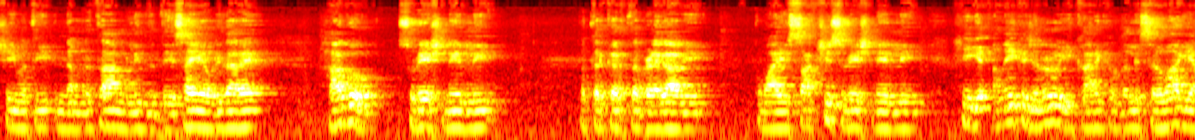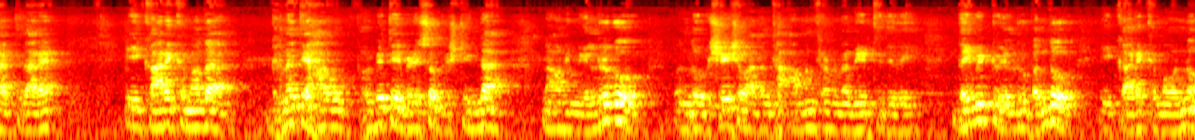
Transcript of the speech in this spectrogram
ಶ್ರೀಮತಿ ನಮ್ರತಾ ಮಿಲಿಂದ್ ದೇಸಾಯಿ ಅವರಿದ್ದಾರೆ, ಹಾಗೂ ಸುರೇಶ್ ನೇರ್ಲಿ, ಪತ್ರಕರ್ತ ಬೆಳಗಾವಿ, ಕುಮಾರಿ ಸಾಕ್ಷಿ ಸುರೇಶ್ ನೇರ್ಲಿ, ಹೀಗೆ ಅನೇಕ ಜನರು ಈ ಕಾರ್ಯಕ್ರಮದಲ್ಲಿ ಸಹಭಾಗಿ ಆಗ್ತಿದ್ದಾರೆ ಈ ಕಾರ್ಯಕ್ರಮದ ಘನತೆ ಹಾಗೂ ಭವ್ಯತೆ ಬೆಳೆಸೋ ದೃಷ್ಟಿಯಿಂದ ನಾವು ನಿಮಗೆಲ್ಲರಿಗೂ ಒಂದು ವಿಶೇಷವಾದಂಥ ಆಮಂತ್ರಣವನ್ನು ನೀಡ್ತಿದ್ದೀವಿ. ದಯವಿಟ್ಟು ಎಲ್ಲರೂ ಬಂದು ಈ ಕಾರ್ಯಕ್ರಮವನ್ನು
